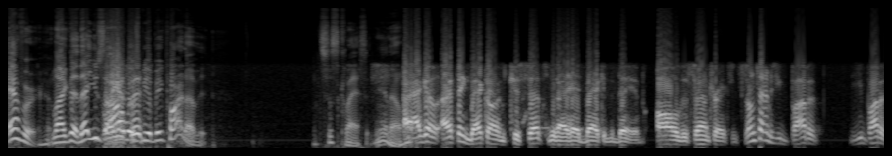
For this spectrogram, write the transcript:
ever like that? That used to Like always said- be a big part of it. It's just classic, you know. I, I go. I think back on cassettes that I had back in the day of all the soundtracks, and sometimes you bought a you bought a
